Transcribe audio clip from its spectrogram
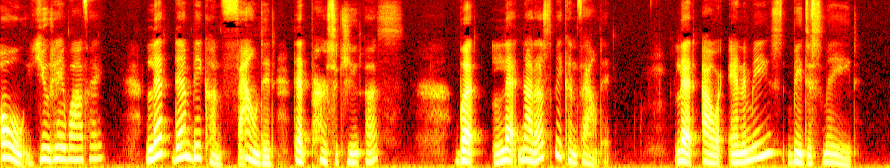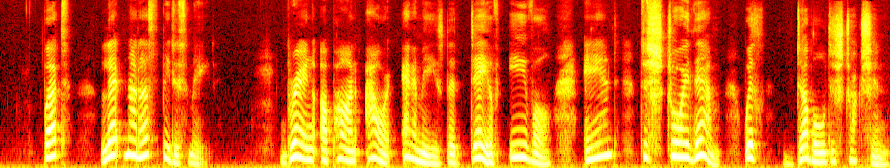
O Yud He, let them be confounded that persecute us, but let not us be confounded. Let our enemies be dismayed, but let not us be dismayed. Bring upon our enemies the day of evil and destroy them with double destruction.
